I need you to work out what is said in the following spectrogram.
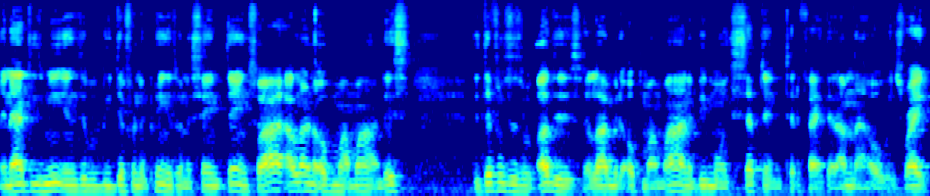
and at these meetings, it would be different opinions on the same thing. So I, I learned to open my mind. This, the differences with others allowed me to open my mind and be more accepting to the fact that I'm not always right.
